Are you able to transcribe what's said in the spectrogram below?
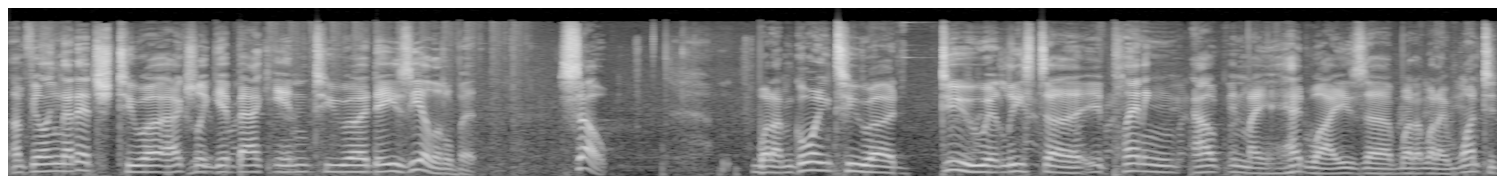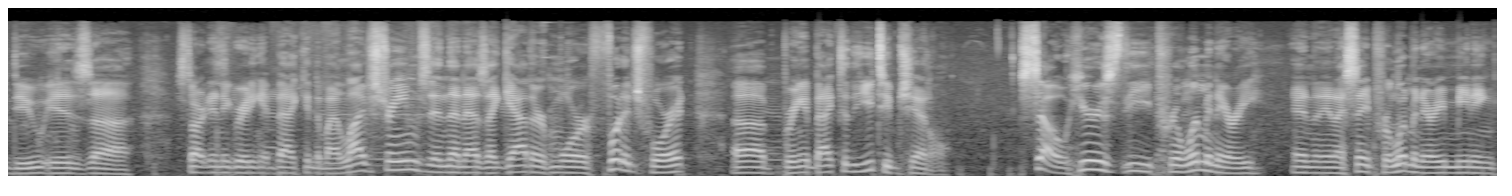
I'm feeling that itch to uh, actually get back into uh, DayZ a little bit. So, what I'm going to uh, do, at least uh, planning out in my head wise, uh, what, what I want to do is uh, start integrating it back into my live streams, and then as I gather more footage for it, uh, bring it back to the YouTube channel. So here's the preliminary. And, and I say preliminary, meaning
